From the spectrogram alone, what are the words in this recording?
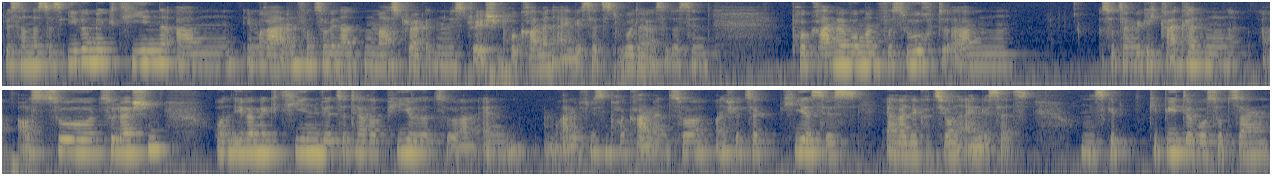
besonders das Ivermectin ähm, im Rahmen von sogenannten Mass Drug Administration Programmen eingesetzt wurde. Also das sind Programme, wo man versucht, ähm, sozusagen wirklich Krankheiten äh, auszulöschen. Und Ivermectin wird zur Therapie oder zur, im, Rahmen von diesen Programmen zur Anchozerkiasis-Eradikation eingesetzt. Und es gibt Gebiete, wo sozusagen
